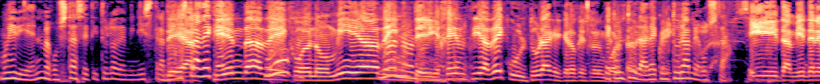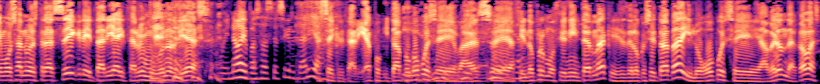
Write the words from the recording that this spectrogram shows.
Muy bien, me gusta ese título de ministra. De ¿Ministra de Hacienda, qué? de Uf, Economía, de No, no, no, no, Inteligencia, de Cultura, que creo que es lo de importante. cultura, de cultura me gusta. sí. Y también tenemos a nuestra secretaria Izarbe, muy buenos días. Bueno, he pasado a ser secretaria. Secretaria, poquito a poco Bien, pues eh, bien, vas bien, eh, bien. haciendo promoción interna, que es de lo que se trata, y luego pues eh, a ver dónde acabas.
